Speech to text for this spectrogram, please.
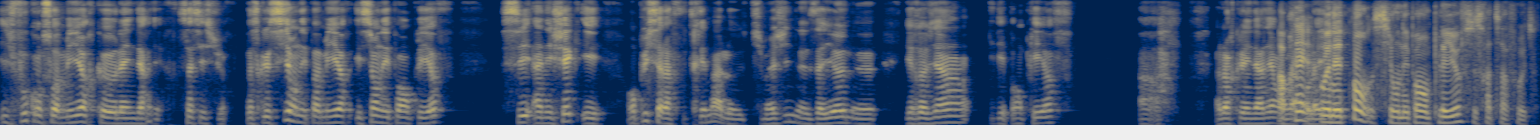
il faut qu'on soit meilleur que l'année dernière, ça c'est sûr. Parce que si on n'est pas meilleur et si on n'est pas en playoff, c'est un échec, et en plus ça la fout très mal. T'imagines, Zion, euh, il revient, il n'est pas en playoff. Alors que l'année dernière on Après, honnêtement, si on n'est pas en playoff, ce sera de sa faute.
